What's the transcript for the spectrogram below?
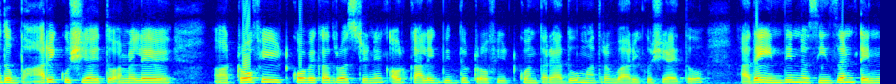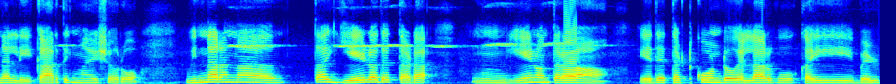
ಅದು ಭಾರಿ ಖುಷಿ ಆಯಿತು. ಆಮೇಲೆ ಟ್ರೋಫಿ ಇಟ್ಕೋಬೇಕಾದ್ರೂ ಅಷ್ಟೇ ಅವ್ರ ಕಾಲಿಗೆ ಬಿದ್ದು ಟ್ರೋಫಿ ಇಟ್ಕೊತಾರೆ. ಅದು ಮಾತ್ರ ಭಾರಿ ಖುಷಿ ಆಯಿತು. ಅದೇ ಹಿಂದಿನ ಸೀಸನ್ ಟೆನ್ನಲ್ಲಿ ಕಾರ್ತಿಕ್ ಮಹೇಶ್ ಅವರು ವಿನ್ನರನ್ನು ಅಂತ ಹೇಳೋದೇ ತಡ. ಏನೋ ಒಂಥರ ಎದೆ ತಟ್ಕೊಂಡು ಎಲ್ಲರಿಗೂ ಕೈ, ಬೆಳ್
